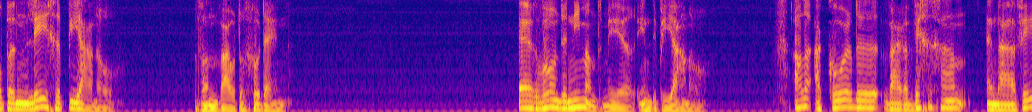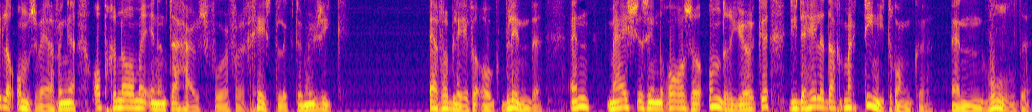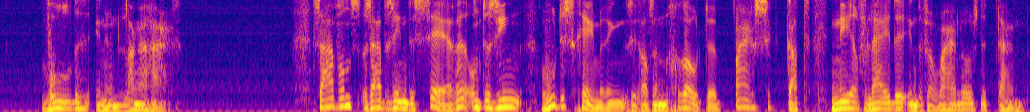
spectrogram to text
Op een lege piano van Wouter Godijn. Er woonde niemand meer in de piano. Alle akkoorden waren weggegaan en na vele omzwervingen opgenomen in een tehuis voor vergeestelijkte muziek. Er verbleven ook blinden en meisjes in roze onderjurken die de hele dag martini dronken en woelden, woelden in hun lange haar. S'avonds zaten ze in de serre om te zien hoe de schemering zich als een grote paarse kat neervleide in de verwaarloosde tuin.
